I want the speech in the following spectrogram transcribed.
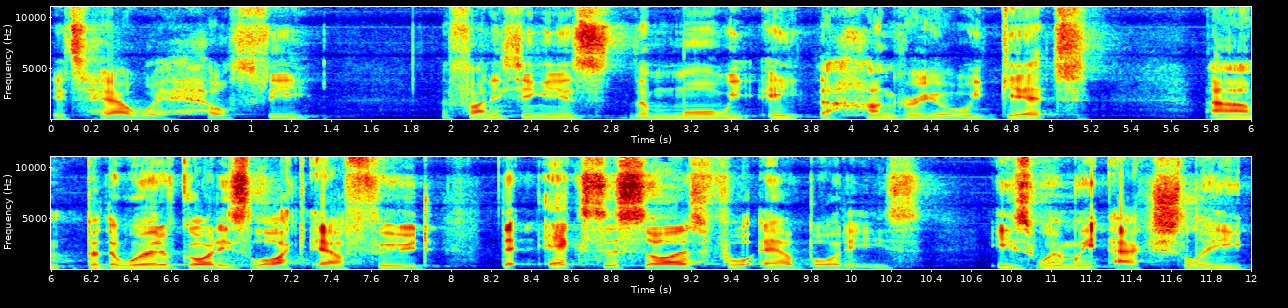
it's how we're healthy. The funny thing is, the more we eat, the hungrier we get. Um, but the word of God is like our food. The exercise for our bodies is when we actually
